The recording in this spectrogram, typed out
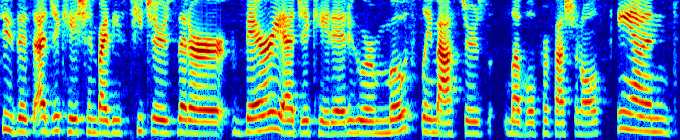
to this education by these teachers that are very educated, who are mostly master's level professionals. And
